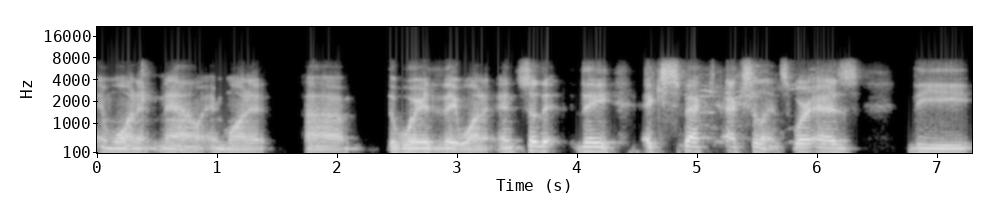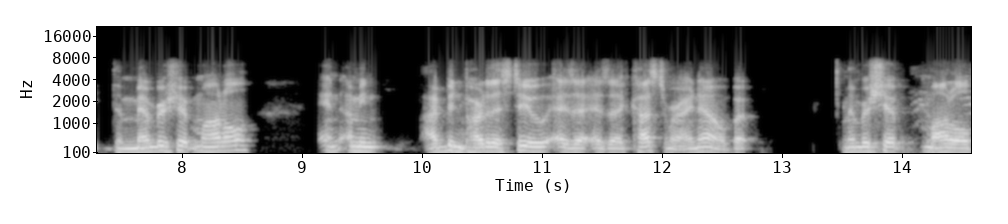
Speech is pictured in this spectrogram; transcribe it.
and want it now and want it uh, the way that they want it. And so that they expect excellence whereas the the membership model and i mean i've been part of this too as a as a customer i know but membership model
